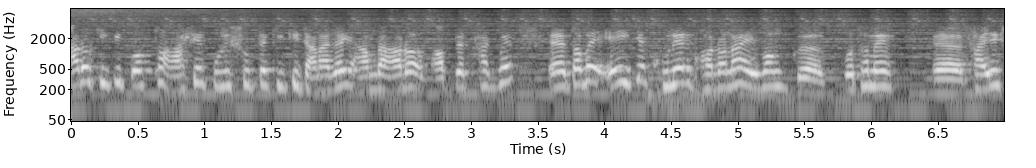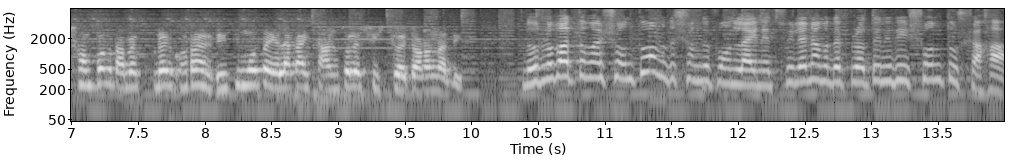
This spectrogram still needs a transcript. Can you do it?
আরও কি কি তথ্য আসে পুলিশ সূত্রে কি কি জানা যায়, আমরা আরও আপডেট থাকবে। তবে এই যে খুনের ঘটনা এবং প্রথমে শারীরিক সম্পর্ক, তারপরে খুনের ঘটনা রীতিমতো এলাকায় চাঞ্চল্যের সৃষ্টি হয় জননাদি ধন্যবাদ তোমার সন্তু আমাদের সঙ্গে ফোন লাইনে ছিলেন আমাদের প্রতিনিধি সন্তু সাহা।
